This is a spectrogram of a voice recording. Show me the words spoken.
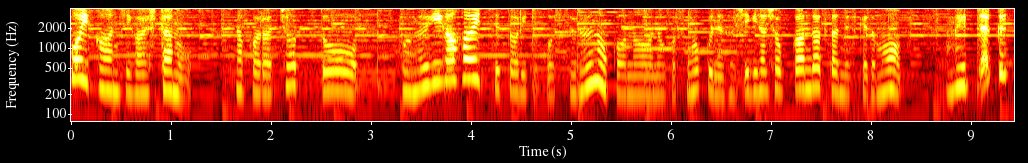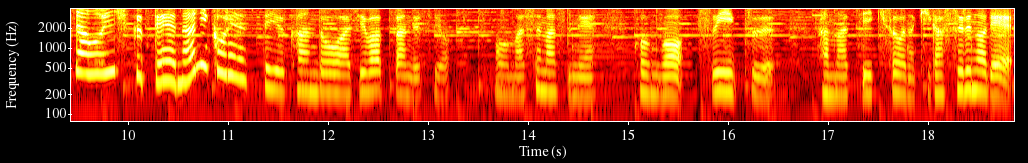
ぽい感じがしたの。だからちょっと小麦が入ってたりとかするのかな。なんかすごくね不思議な食感だったんですけどもめちゃくちゃ美味しくて何これっていう感動を味わったんですよ。もうますますね今後スイーツハマっていきそうな気がするので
